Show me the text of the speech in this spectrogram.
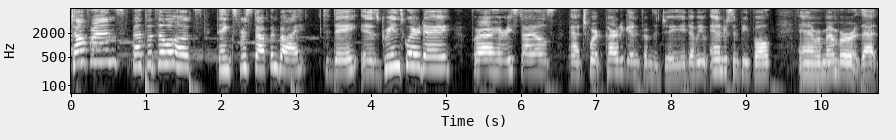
Ciao friends, Beth with Thimble Hooks. Thanks for stopping by. Today is Green Square Day for our Harry Styles patchwork cardigan from the J.A.W. Anderson people. And remember that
